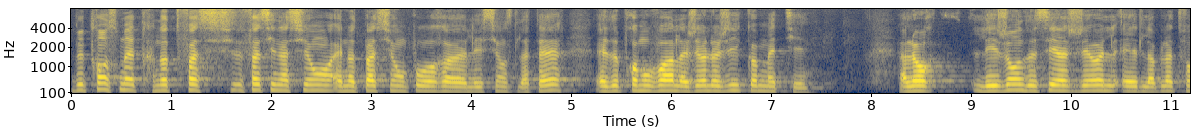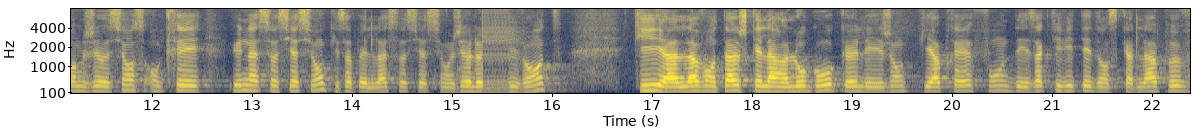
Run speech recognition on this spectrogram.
de transmettre notre fascination et notre passion pour euh, les sciences de la Terre et de promouvoir la géologie comme métier. Alors, les gens de CHGEOL et de la plateforme Géosciences ont créé une association qui s'appelle l'Association Géologie Vivante, qui a l'avantage qu'elle a un logo que les gens qui après font des activités dans ce cadre-là peuvent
